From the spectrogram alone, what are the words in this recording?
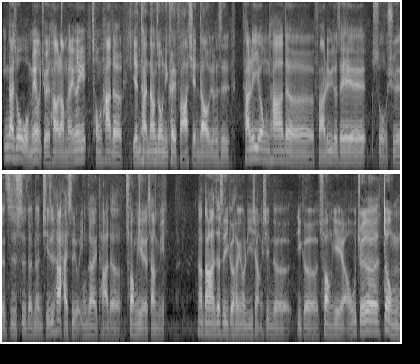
应该说我没有觉得他有浪费，因为从他的言谈当中，你可以发现到，就是他利用他的法律的这些所学的知识等等，其实他还是有用在他的创业上面。那当然，这是一个很有理想性的一个创业啊！我觉得这种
